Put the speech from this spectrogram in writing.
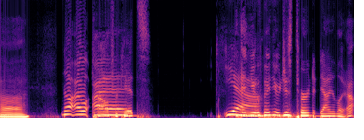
uh, no, I college I, for kids. Yeah, And you and you just turned it down. You're like, ah,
